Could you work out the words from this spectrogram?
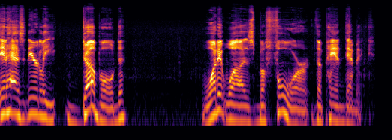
It has nearly doubled what it was before the pandemic.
